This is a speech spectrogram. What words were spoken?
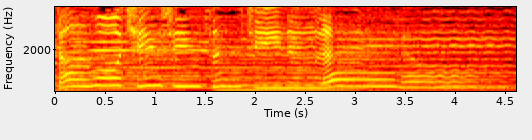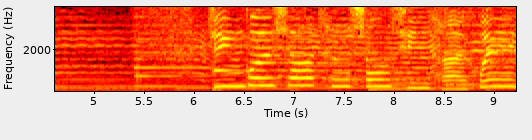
但我庆幸自己能泪流。尽管下次伤心还会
